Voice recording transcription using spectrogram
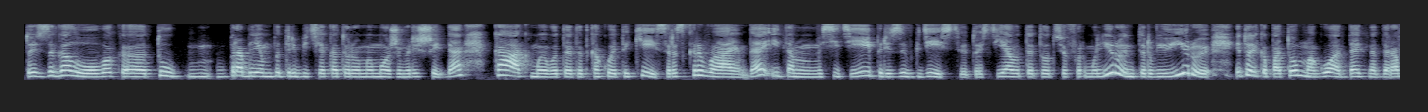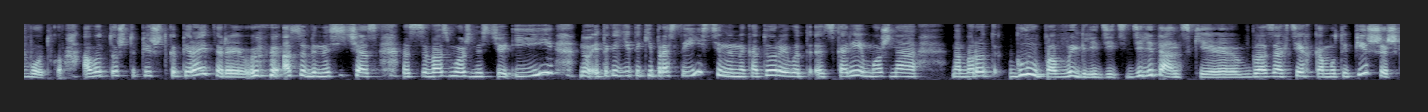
то есть заголовок, э, ту проблему потребителя, которую мы можем решить, да, как мы вот этот какой-то кейс раскрываем, да, и там CTA, призыв к действию, то есть я вот это вот все формулирую, интервьюирую, и только потом могу отдать на доработку. А вот то, что пишут копирайтеры, особенно сейчас с возможностью ИИ, ну, это какие-то такие простые истины, на которые которые вот э, скорее можно, наоборот, глупо выглядеть, дилетантски в глазах тех, кому ты пишешь,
